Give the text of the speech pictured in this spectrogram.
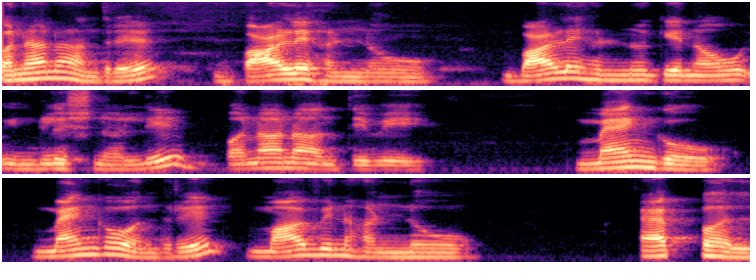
ಬನಾನಾ ಅಂದರೆ ಬಾಳೆಹಣ್ಣು. ಬಾಳೆಹಣ್ಣುಗೆ ನಾವು ಇಂಗ್ಲೀಷ್ನಲ್ಲಿ ಬನಾನಾ ಅಂತೀವಿ. ಮ್ಯಾಂಗೋ ಮ್ಯಾಂಗೋ ಅಂದರೆ ಮಾವಿನ ಹಣ್ಣು. ಆ್ಯಪಲ್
